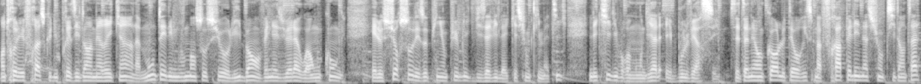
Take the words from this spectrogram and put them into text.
Entre les frasques du président américain, la montée des mouvements sociaux au Liban, au Venezuela ou à Hong Kong, et le sursaut des opinions publiques vis-à-vis de la question climatique, l'équilibre mondial est bouleversé. Cette année encore, le terrorisme a frappé les nations occidentales,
